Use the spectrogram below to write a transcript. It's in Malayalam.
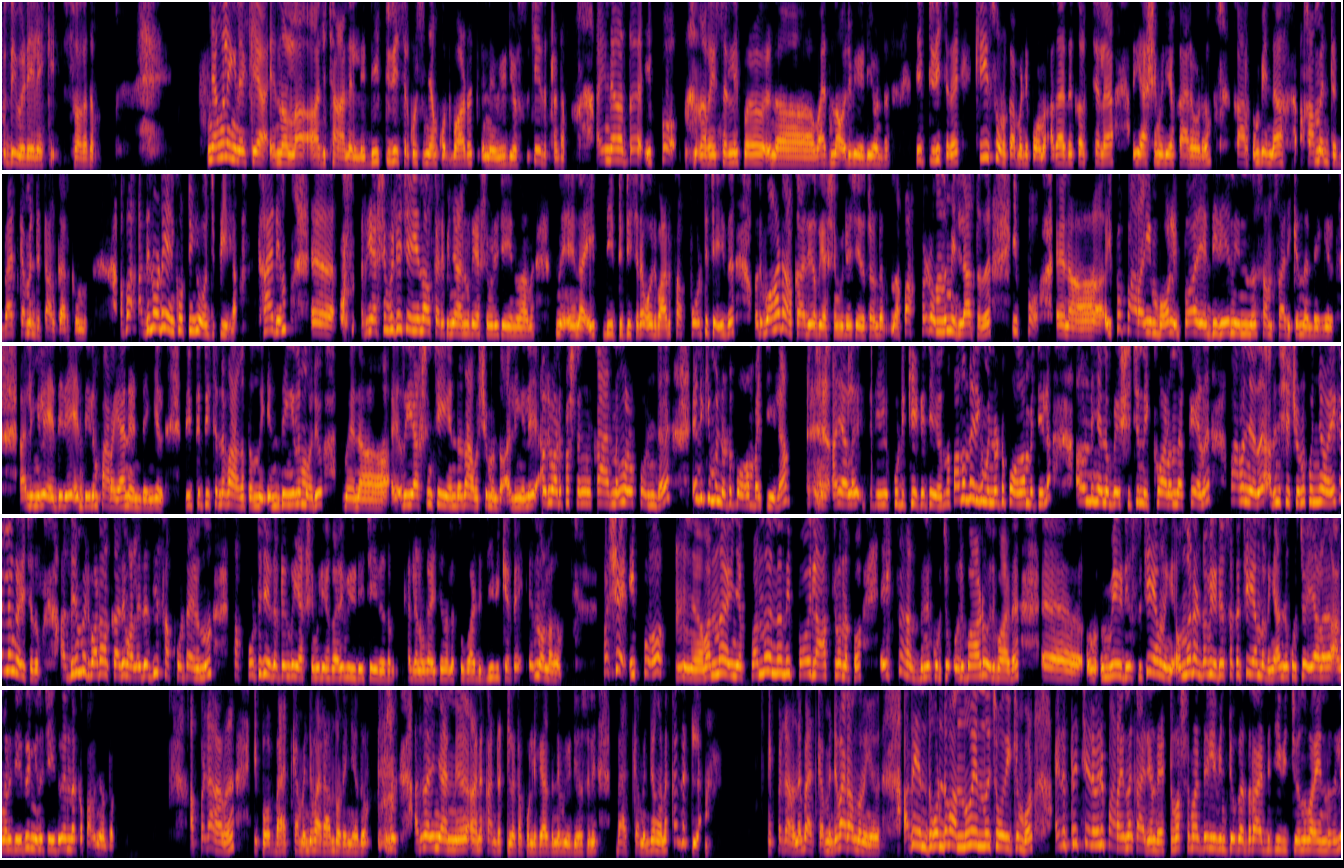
പുതിയ വീഡിയോയിലേക്ക് സ്വാഗതം. ഞങ്ങൾ ഇങ്ങനെയൊക്കെയാ എന്നുള്ള ആ ഒരു ചാനലിൽ ഡി ടി ടീച്ചറെ കുറിച്ച് ഞങ്ങൾക്ക് ഒരുപാട് വീഡിയോസ് ചെയ്തിട്ടുണ്ട്. അതിന്റെ അകത്ത് ഇപ്പോൾ റീസെന്റ്ലി ഇപ്പോൾ വരുന്ന ഒരു വീഡിയോ ഉണ്ട്. ഡി ടി ടീച്ചറെ കേസ് കൊടുക്കാൻ വേണ്ടി പോകണം അതായത് ചില റിയാക്ഷൻ വീഡിയോക്കാരോടും കാർക്കും പിന്നെ കമന്റ് ബാഡ് കമന്റ് ഇട്ട ആൾക്കാർക്കും. അപ്പൊ അതിനോട് എനിക്ക് ഒട്ടും യോജിപ്പില്ല കാര്യം റിയാക്ഷൻ വീഡിയോ ചെയ്യുന്ന ആൾക്കാർ ഇപ്പൊ ഞാൻ റിയാക്ഷൻ വീഡിയോ ചെയ്യുന്നതാണ്. ദീപ്തി ടീച്ചറെ ഒരുപാട് സപ്പോർട്ട് ചെയ്ത് ഒരുപാട് ആൾക്കാർ റിയാക്ഷൻ വീഡിയോ ചെയ്തിട്ടുണ്ട്. അപ്പൊ അപ്പോഴൊന്നും ഇല്ലാത്തത് ഇപ്പോ ഇപ്പൊ പറയുമ്പോൾ ഇപ്പൊ എതിരെ നിന്ന് സംസാരിക്കുന്നുണ്ടെങ്കിൽ അല്ലെങ്കിൽ എതിരെ എന്തെങ്കിലും പറയാനുണ്ടെങ്കിൽ ദീപ്തി ടീച്ചറിന്റെ ഭാഗത്തുനിന്ന് എന്തെങ്കിലും ഒരു റിയാക്ഷൻ ചെയ്യേണ്ടത് ആവശ്യമുണ്ടോ? അല്ലെങ്കിൽ ഒരുപാട് പ്രശ്നങ്ങൾ കാരണങ്ങൾ കൊണ്ട് എനിക്ക് മുന്നോട്ട് പോകാൻ പറ്റിയില്ല. അയാൾ ഇത്തിരി കുടിക്കുകയൊക്കെ ചെയ്യുന്നു. അപ്പൊ അതുകൊണ്ട് എനിക്ക് മുന്നോട്ട് പോകാൻ പറ്റിയില്ല. അതുകൊണ്ട് ഞാൻ ഉപേക്ഷിച്ച് നിൽക്കുവാണെന്നൊക്കെയാണ് പറഞ്ഞത്. അതിനുശേഷമാണ് കുഞ്ഞോയെ കല്യാണം കഴിച്ചതും. അതിനും ഒരുപാട് ആൾക്കാർ വളരെയധികം സപ്പോർട്ടായിരുന്നു സപ്പോർട്ട് ചെയ്തിട്ടുണ്ട് റിയാക്ഷൻ വീഡിയോക്കാർ വീഡിയോ ചെയ്തതും. കല്യാണം കഴിച്ച് നല്ല സുഖമായിട്ട് ജീവിക്കട്ടെ എന്നുള്ളതും. പക്ഷെ ഇപ്പോ വന്നു കഴിഞ്ഞ വന്നു വന്നത് ഇപ്പോ ലാസ്റ്റ് വന്നപ്പോൾ എക്സ് ഹസ്ബൻഡിനെ കുറിച്ച് ഒരുപാട് ഒരുപാട് വീഡിയോസ് ചെയ്യാൻ തുടങ്ങി. ഒന്നോ രണ്ടോ വീഡിയോസ് ഒക്കെ ചെയ്യാൻ തുടങ്ങി. അതിനെ കുറിച്ച് ഇയാൾ അങ്ങനെ ചെയ്തു ഇങ്ങനെ ചെയ്തു എന്നൊക്കെ പറഞ്ഞോണ്ട് അപ്പോഴാണ് ഇപ്പോൾ ബാഡ് കമന്റ് വരാൻ തുടങ്ങിയത്. അതുവരെ ഞാൻ അങ്ങനെ കണ്ടിട്ടില്ല കേട്ടോ പുള്ളിക്കാരത്തിന്റെ വീഡിയോസിൽ ബാഡ് കമന്റ് അങ്ങനെ കണ്ടിട്ടില്ല. ഇപ്പോഴാണ് ബാഡ് കമന്റ് വരാൻ തുടങ്ങിയത്. അത് എന്തുകൊണ്ട് വന്നു എന്ന് ചോദിക്കുമ്പോൾ അതിനകത്ത് ചിലവർ പറയുന്ന കാര്യമുണ്ട്. എട്ട് വർഷമായിട്ട് ലിവിൻ ടുഗദർ ആയിട്ട് ജീവിച്ചു എന്ന് പറയുന്നതിൽ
